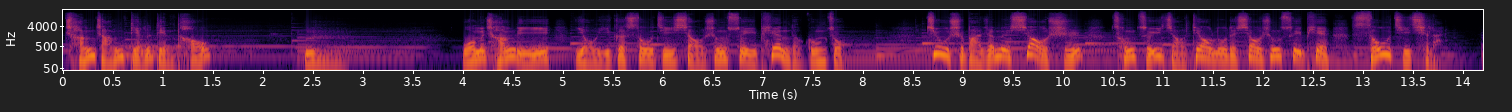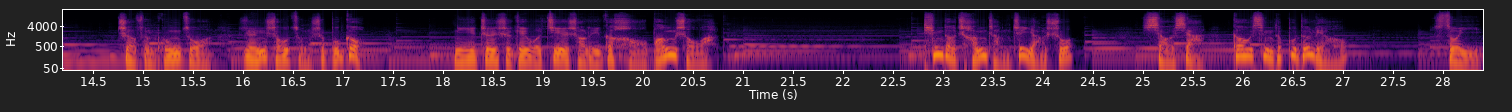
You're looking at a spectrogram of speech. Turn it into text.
厂长点了点头：“嗯。”我们厂里有一个搜集笑声碎片的工作，就是把人们笑时从嘴角掉落的笑声碎片搜集起来。这份工作人手总是不够，你真是给我介绍了一个好帮手啊！听到厂长这样说，小夏高兴得不得了。所以，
